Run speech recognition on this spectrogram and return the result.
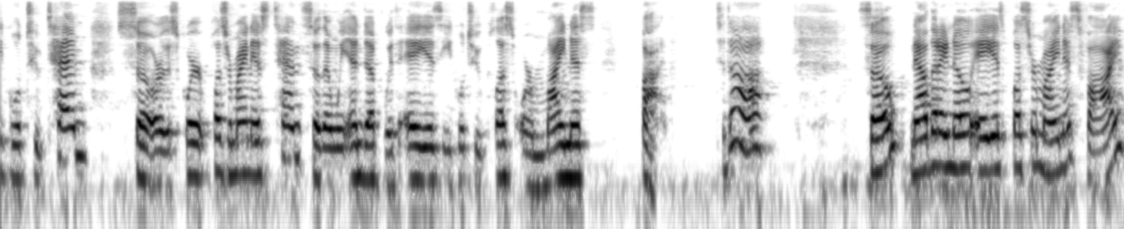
equal to 10, so or the square plus or minus 10, so then we end up with a is equal to plus or minus 5. Ta-da! So now that I know a is plus or minus 5,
